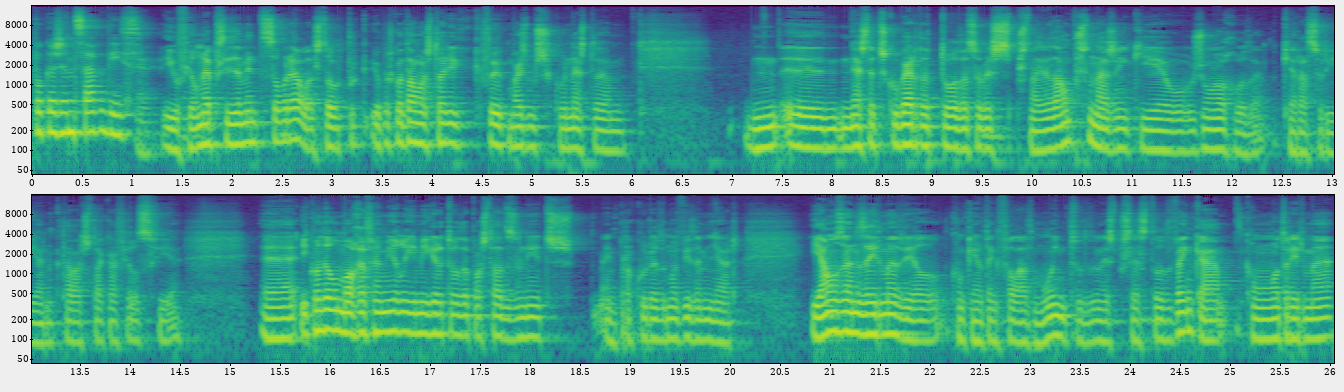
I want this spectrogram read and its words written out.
pouca gente sabe disso. É. E o filme é precisamente sobre elas. Sobre, porque eu vou contar uma história que foi o que mais me chocou nesta eh, nesta descoberta toda sobre estes personagens, há um personagem que é o João Arruda, que era açoriano, que estava a estudar cá a filosofia. Eh, e quando ele morre, a família emigra toda para os Estados Unidos em procura de uma vida melhor. E há uns anos a irmã dele, com quem eu tenho falado muito neste processo todo, vem cá com outra irmã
